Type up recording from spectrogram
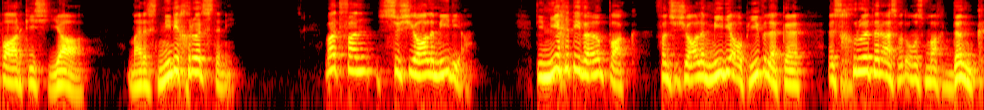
paartjies, ja, maar is nie die grootste nie. Wat van sosiale media? Die negatiewe impak van sosiale media op huwelike is groter as wat ons mag dink,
